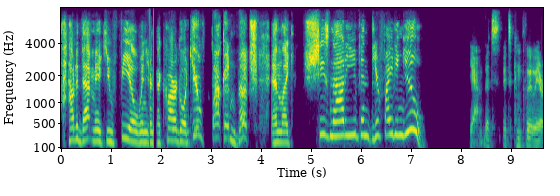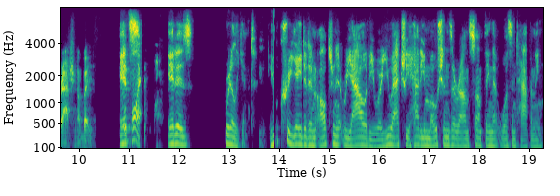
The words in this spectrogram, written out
How did that make you feel when you're in the car going, "You fucking bitch," and like she's not even. You're fighting you. Yeah, it's it's completely irrational, but it's point. it is brilliant. You created an alternate reality where you actually had emotions around something that wasn't happening.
